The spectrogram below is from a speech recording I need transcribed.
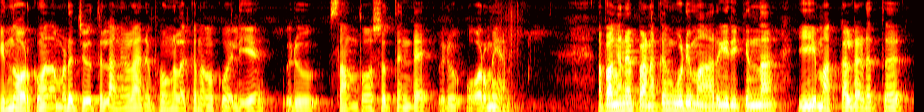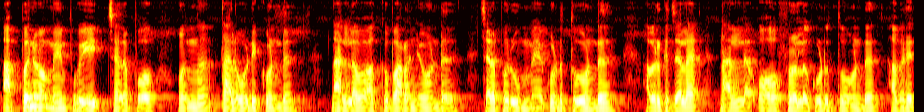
ഇന്ന് ഓർക്കുമ്പോൾ നമ്മുടെ ജീവിതത്തിൽ അങ്ങനെയുള്ള അനുഭവങ്ങളൊക്കെ നമുക്ക് വലിയ ഒരു സന്തോഷത്തിന്റെ ഒരു ഓർമ്മയാണ്. അപ്പോൾ അങ്ങനെ പിണക്കം കൂടി മാറിയിരിക്കുന്ന ഈ മക്കളുടെ അടുത്ത് അപ്പനും അമ്മയും പോയി ചിലപ്പോൾ ഒന്ന് തലോടിക്കൊണ്ട് നല്ല വാക്ക് പറഞ്ഞുകൊണ്ട് ചിലപ്പോൾ ഒരു ഉമ്മയെ കൊടുത്തുകൊണ്ട് അവർക്ക് ചില നല്ല ഓഫറുകൾ കൊടുത്തുകൊണ്ട് അവരെ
